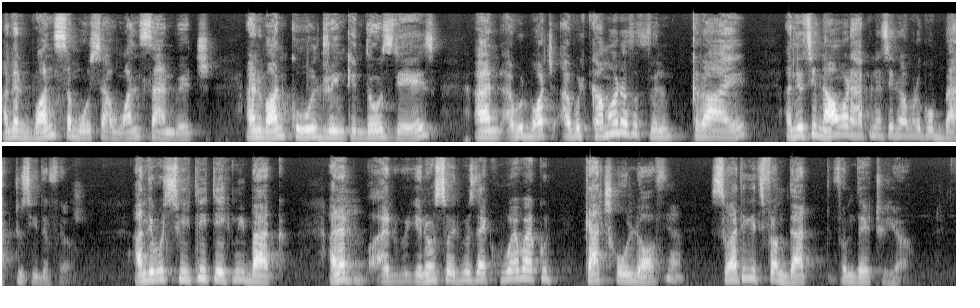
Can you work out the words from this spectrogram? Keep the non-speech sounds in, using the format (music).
And then one samosa, one sandwich, and one cold drink in those days. And I would watch, I would come out of a film, cry, and they'd say, Now what happened? I said, no, I'm going to go back to see the film. And they would sweetly take me back. And I'd, I'd, you know, so it was like whoever I could catch hold of. Yeah. So I think it's from that, from there to here.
